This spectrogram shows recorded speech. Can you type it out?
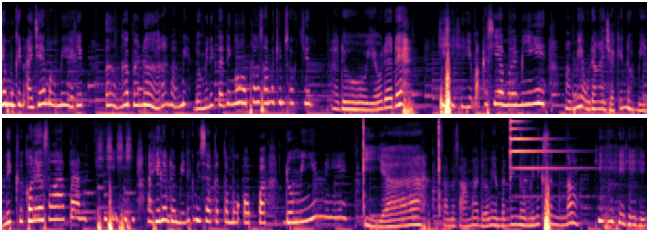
Ya mungkin aja emang mirip. Eh, enggak beneran Mami. Dominic tadi ngobrol sama Kim Sok Jin. Aduh, ya udah deh. Hihihi, makasih ya Mami. Mami udah ngajakin Dominic ke Korea Selatan. Hihihi, akhirnya Dominic bisa ketemu opa Dominic. Iya, sama-sama dong. Yang penting Dominic seneng. Hihihi,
